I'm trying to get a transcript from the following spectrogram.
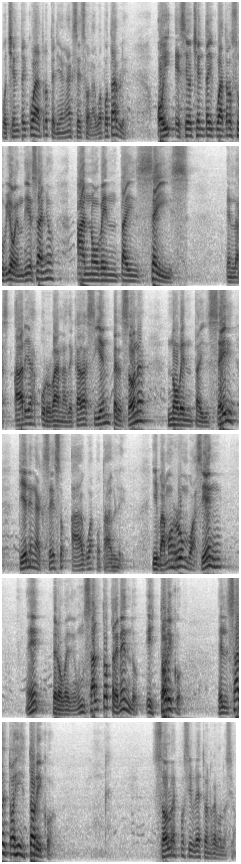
84 tenían acceso al agua potable. Hoy ese 84 subió en 10 años a 96 en las áreas urbanas. De cada 100 personas, 96 tienen acceso a agua potable. Y vamos rumbo a 100, ¿eh? pero un salto tremendo, histórico. El salto es histórico. Solo es posible esto en revolución.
